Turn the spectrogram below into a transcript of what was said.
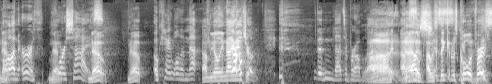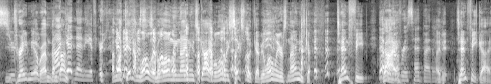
No. on Earth No. your size? No. No. Okay, well then that. I'm the only nine-incher. then that's a problem. I don't ah, want it. I, that I was thinking it was cool at first. You You're- trained me over. I'm, I'm not done. getting any if you're. I'm not kidding. I'm lonely. I'm a lonely nine inch guy. I'm a lonely six foot guy. I'm a lonely nine inch guy. Ten feet That guy. went over his head, by the way. I did. Ten feet guy.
